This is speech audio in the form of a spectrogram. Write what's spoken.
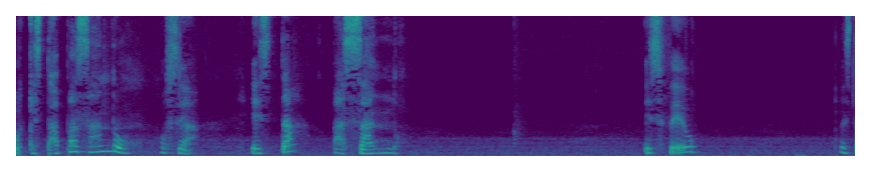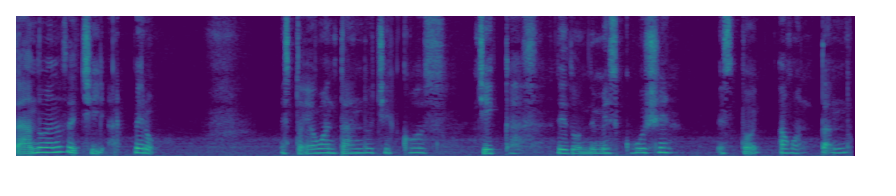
Porque está pasando. O sea, está pasando. Es feo. Me está dando ganas de chillar, pero Estoy aguantando, chicos, chicas, de donde me escuchen, estoy aguantando.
